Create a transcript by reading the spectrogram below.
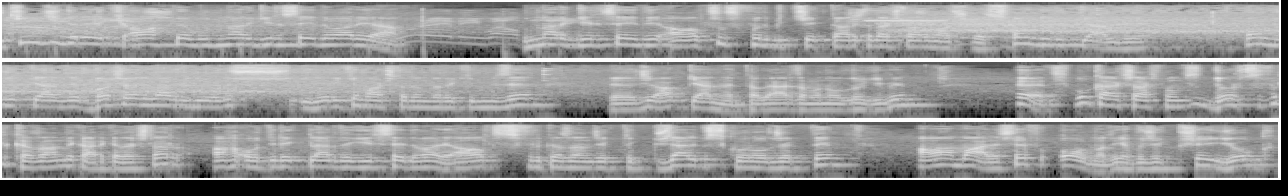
İkinci direk. Ah be bunlar girseydi var ya. Bunlar girseydi 6-0 bitecekti arkadaşlar maç ve son düdük geldi. Son düdük geldi. Başarılar diliyoruz. İleriki maçlarında rakibimize e, cevap gelmedi tabi her zaman olduğu gibi. Evet bu karşılaşmamızı 4-0 kazandık arkadaşlar. Ah o direkler de girseydi var ya 6-0 kazanacaktık. Güzel bir skor olacaktı. Ama maalesef olmadı. Yapacak bir şey yok.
